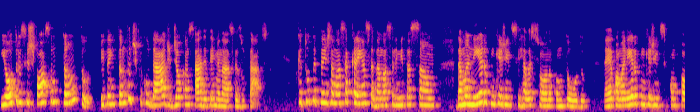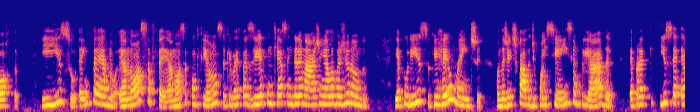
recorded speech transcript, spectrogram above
e outras se esforçam tanto e têm tanta dificuldade de alcançar determinados resultados. Porque tudo depende da nossa crença, da nossa limitação, da maneira com que a gente se relaciona com o todo, né? com a maneira com que a gente se comporta. E isso é interno, é a nossa fé, é a nossa confiança que vai fazer com que essa engrenagem ela vá girando. E é por isso que realmente, quando a gente fala de consciência ampliada, é para isso é, é,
